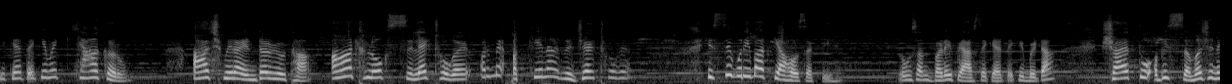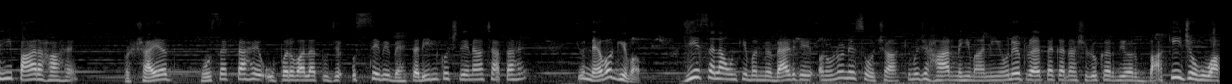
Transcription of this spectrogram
ये कहते हैं कि मैं क्या करूँ? आज मेरा इंटरव्यू था। आठ लोग सिलेक्ट हो गए और मैं अकेला रिजेक्ट हो गया। इससे बुरी बात क्या हो सकती है? संत बड़े प्यार से कहते कि बेटा, शायद तू अभी समझ नहीं पा रहा है और शायद हो सकता है ऊपर वाला तुझे उससे भी बेहतरीन कुछ देना चाहता है। यू नेवर गिव अप ये सलाह उनके मन में बैठ गई और उन्होंने सोचा कि मुझे हार नहीं मानी उन्हें प्रयत्न करना शुरू कर दिया और बाकी जो हुआ,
